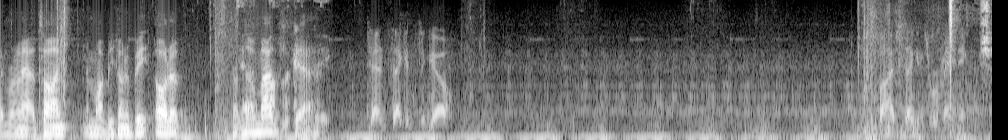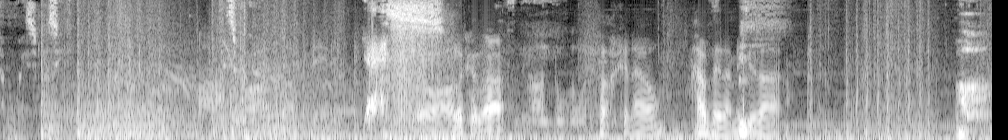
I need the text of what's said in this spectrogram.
They've run out of time. They might be going to be. Oh, look. Is that Yeah, Nomad? Yeah. at. Ten seconds to go. Five seconds remaining. Wish I was missing. Op Nice four one. standing. Yes! Oh, look at that. Fucking hell. How'd they let me do that? Oh,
